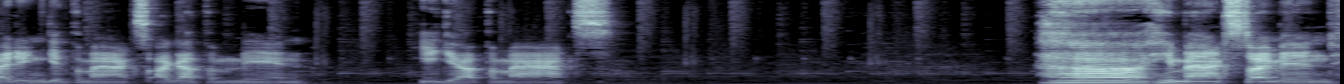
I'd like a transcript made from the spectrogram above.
I didn't get the max. I got the min. He got the max. Ah, he maxed, I minned.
